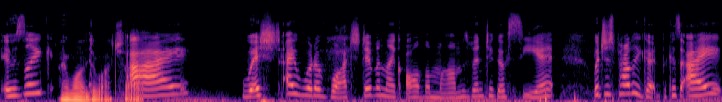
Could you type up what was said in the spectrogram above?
it was like I wanted to watch that. I wished I would have watched it when like all the moms went to go see it, which is probably good because I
